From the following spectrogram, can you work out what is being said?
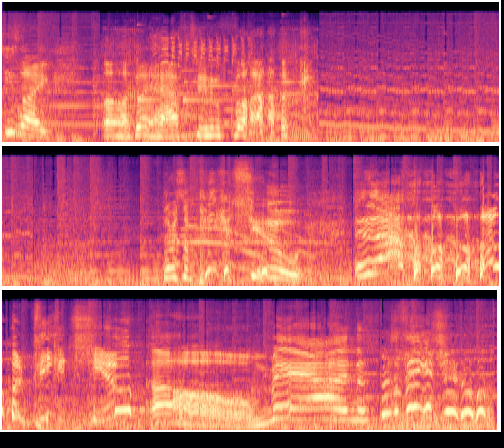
She's like, ugh, do I have to? Fuck. There's a Pikachu! No! I want Pikachu! Oh, man! There's a Pikachu!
